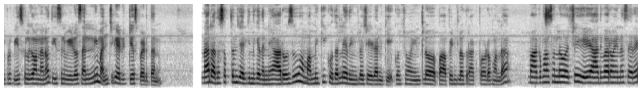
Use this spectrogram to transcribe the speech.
ఇప్పుడు పీస్ఫుల్గా ఉన్నాను. తీసిన వీడియోస్ అన్నీ మంచిగా ఎడిట్ చేసి పెడతాను. నా రథసప్తం జరిగింది కదండి. ఆ రోజు మా మమ్మీకి కుదరలేదు ఇంట్లో చేయడానికి. కొంచెం ఇంట్లో పాప ఇంట్లోకి రాకపోవడం వల్ల. మాఘమాసంలో వచ్చి ఏ ఆదివారం అయినా సరే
